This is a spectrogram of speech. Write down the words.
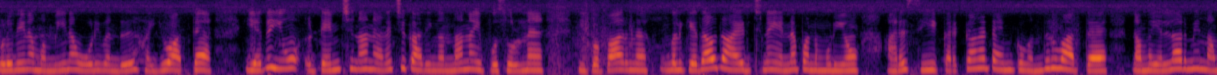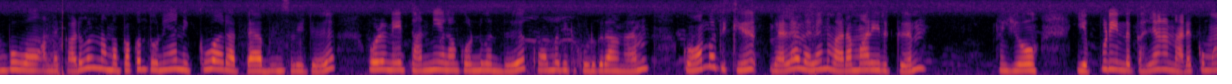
உடனே நம்ம மீனா ஓடி வந்து ஐயோ அத்தை எதையும் டென்ஷனாக நினச்சிக்காதீங்கன்னு தான் நான் இப்போ சொன்னேன். இப்போ பாருங்கள் உங்களுக்கு ஏதாவது ஆயிடுச்சுன்னா என்ன பண்ண முடியும்? அரசி கரெக்டான டைமுக்கு வந்துருவா அத்தை. நம்ம எல்லாருமே நம்புவோம். அந்த கடவுள் நம்ம பக்கம் துணையாக நிற்குவார் அத்தை அப்படின்னு சொல்லிட்டு உடனே தண்ணியெல்லாம் கொண்டு வந்து கோமதிக்கு கொடுக்குறாங்க. கோமதிக்கு வெலை வெலைன்னு வர மாதிரி இருக்குது ஐயோ எப்படி இந்த கல்யாணம் நடக்குமா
